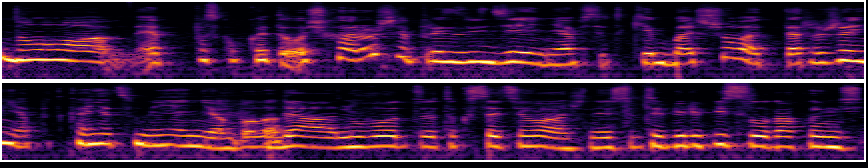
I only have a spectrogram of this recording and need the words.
но э, поскольку это очень хорошее произведение, все-таки большого отторжения под конец у меня не было. Да, ну вот это, кстати, важно. Если бы ты переписывала какую-нибудь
